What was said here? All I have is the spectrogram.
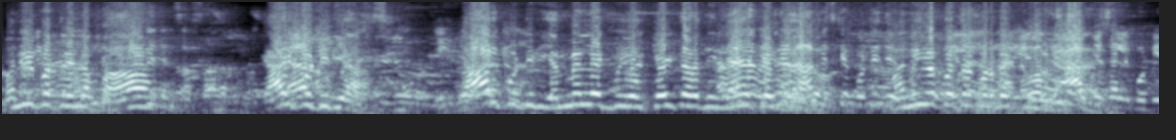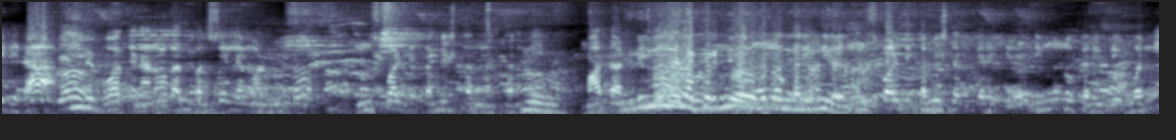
ಮನವಿ ಪತ್ರ ಇಲ್ಲಪ್ಪ ಯಾರು ಕೊಟ್ಟಿದ್ಯಾ ಯಾರು ಕೊಟ್ಟಿದ್ಯಾ ಎಂ ಎಲ್ ಎ ಕೇಳ್ತಾ ಇರೋದು ನೀನ್ ನ್ಯಾಯ ಕೇಳ್ತಾ ಇರೋದು ಮನವಿ ಪತ್ರ ಕೊಡ್ಬೇಕು ಆಫೀಸಲ್ಲಿ ಕೊಟ್ಟಿದ್ದೀರಾ ಓಕೆ ನಾನು ಹೋಗಿ ಅದು ಪರಿಶೀಲನೆ ಮಾಡ್ಬಿಟ್ಟು ಮುನ್ಸಿಪಾಲಿಟಿ ಕಮಿಷನರ್ನ ಕರಿತೀವಿ ಮುನ್ಸಿಪಾಲಿಟಿ ಕಮಿಷನರ್ ಕರೀತೀವಿ. ನಿಮ್ಮನ್ನು ಕರಿತೀವಿ. ಬನ್ನಿ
